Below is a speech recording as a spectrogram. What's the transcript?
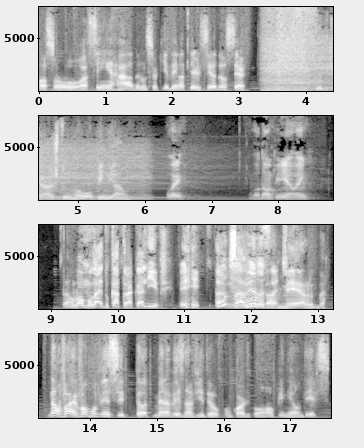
passou a senha errada, não sei o que. Daí na terceira deu certo. Podcast Uma Opinião. Oi? Vou dar uma opinião, hein? Então vamos lá, é do Catraca Livre. Eita, Puta merda. Não, vai, vamos ver se pela primeira vez na vida eu concordo com a opinião deles.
